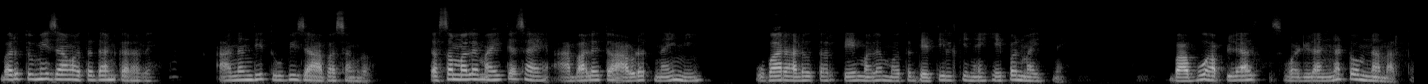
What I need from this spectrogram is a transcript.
बरं तुम्ही जा मतदान करायला. आनंदी तू बी जा आबा संग तसं मला माहीतच आहे आबाला तर आवडत नाही मी. उभा राहिलो तर ते मला मत देतील की नाही हे पण माहीत नाही. बाबू आपल्या वडिलांना टोमना मारतो.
